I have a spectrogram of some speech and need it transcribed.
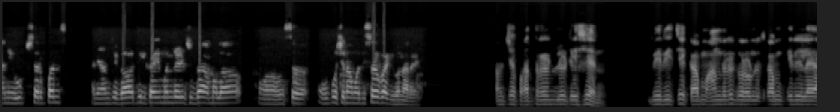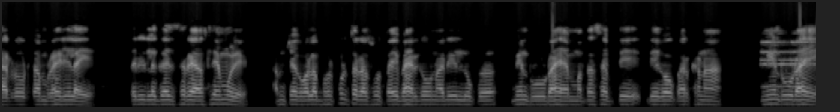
आणि उपसरपंच आणि आमच्या गावातील काही मंडळी सुद्धा आम्हाला अं, स- उपोषणामध्ये सहभागी होणार आहे आमच्या पात्र रेल्वे स्टेशन बेरीचे काम अंडरग्राऊंडच काम केलेलं आहे अर्धवट काम राहिलेलं आहे. तरी लगन सरे असल्यामुळे आमच्या गावाला भरपूर त्रास होत आहे. बाहेरगावून आलेले लोक मेन रोड आहे मतासाहेब ते देगाव कारखाना मेन रोड आहे.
